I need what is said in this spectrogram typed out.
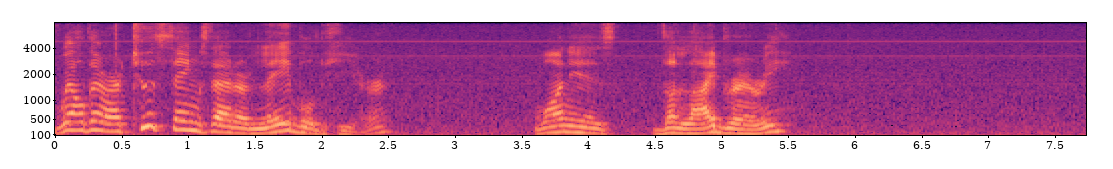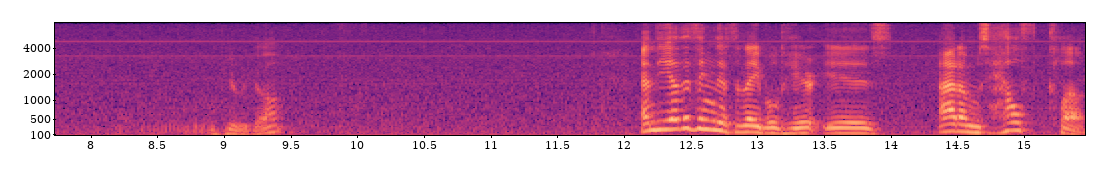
Well, there are two things that are labeled here. One is the library. Here we go. And the other thing that's labeled here is Adams Health Club.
